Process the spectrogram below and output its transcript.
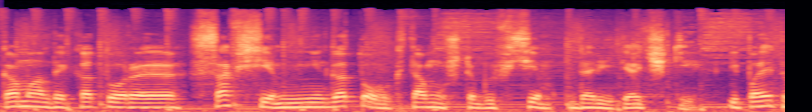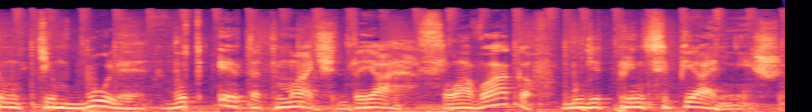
командой, которая совсем не готова к тому, чтобы всем дарить очки. И поэтому тем более вот этот матч для словаков будет принципиальнейшим.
